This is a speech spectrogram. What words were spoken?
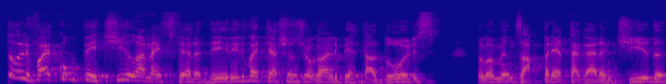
Então ele vai competir lá na esfera dele, ele vai ter a chance de jogar uma Libertadores, pelo menos a pré tá garantida.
